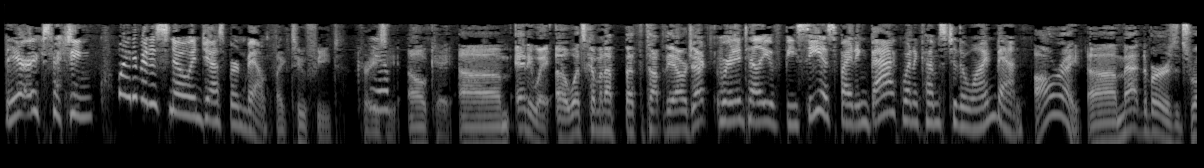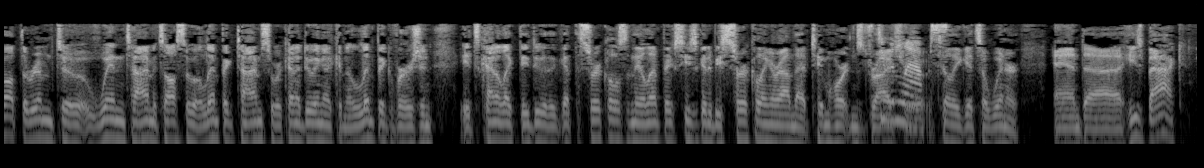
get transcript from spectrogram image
they are expecting quite a bit of snow in Jasper and Banff. Like two feet. Crazy. Okay. Um, anyway, uh, what's coming up at the top of the hour, Jack? We're going to tell you if BC is fighting back when it comes to the wine ban. All right. Uh, Matt DeBurs, it's roll up the rim to win time. It's also Olympic time, so we're kind of doing like an Olympic version. It's kind of like they do, they get the circles in the Olympics. He's going to be circling around that Tim Hortons drive through until he gets a winner. And, uh, he's back.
